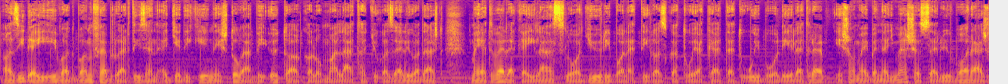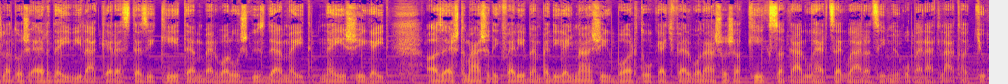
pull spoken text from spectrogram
Az idei évadban február 11-én és további öt alkalommal láthatjuk az előadást, melyet Velekei László a Győri Balett igazgatója keltett újból életre, és amelyben egy meseszerű, varázslatos erdei világ keresztezi két ember valós küzdelmeit, nehézségeit. Az est második felében pedig egy másik Bartók egy felvonásos, a kék szakálú herceg Klára című operát láthatjuk.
